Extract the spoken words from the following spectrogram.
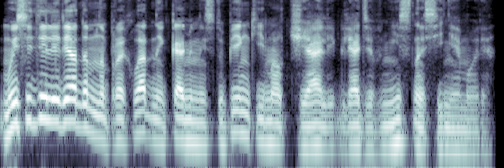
Мы сидели рядом на прохладной каменной ступеньке и молчали, глядя вниз на синее море.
